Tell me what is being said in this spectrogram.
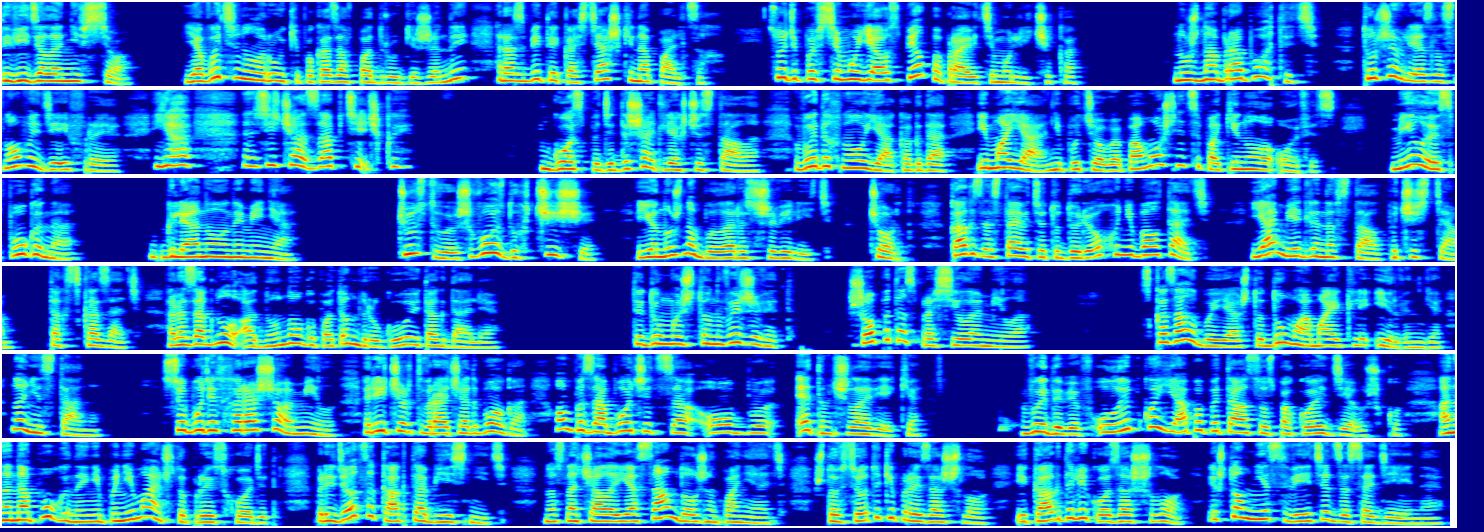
Ты видела не все. Я вытянула руки, показав подруге жены разбитые костяшки на пальцах. Судя по всему, я успел поправить ему личико. Нужно обработать. Тут же влезла снова идея Фрея. Я сейчас за аптечкой. Господи, дышать легче стало. Выдохнул я, когда и моя непутевая помощница покинула офис. Мила испуганно глянула на меня. Чувствуешь, воздух чище. Ее нужно было расшевелить. Черт, как заставить эту дуреху не болтать? Я медленно встал, по частям, так сказать. Разогнул одну ногу, потом другую и так далее. «Ты думаешь, что он выживет?» Шепотом спросила Мила. Сказал бы я, что думаю о Майкле Ирвинге, но не стану. «Все будет хорошо, Мил. Ричард врач от Бога. Он позаботится об этом человеке». Выдавив улыбку, я попытался успокоить девушку. Она напугана и не понимает, что происходит. Придется как-то объяснить. Но сначала я сам должен понять, что все-таки произошло, и как далеко зашло, и что мне светит за содеянное.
